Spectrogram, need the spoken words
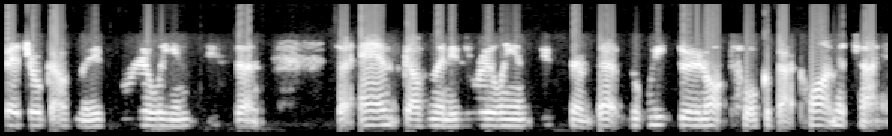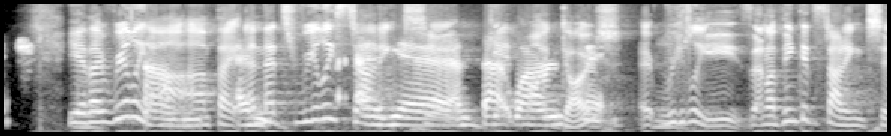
federal government is really insistent. So Anne's government is really insistent that, we do not talk about climate change. Yeah, they really are, Um, aren't they? And, and- that's really starting yeah, to and that get my goat. me. It really is, and I think it's starting to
